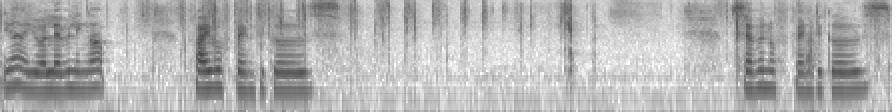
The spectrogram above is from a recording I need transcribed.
yeah you are leveling up five of pentacles seven of pentacles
